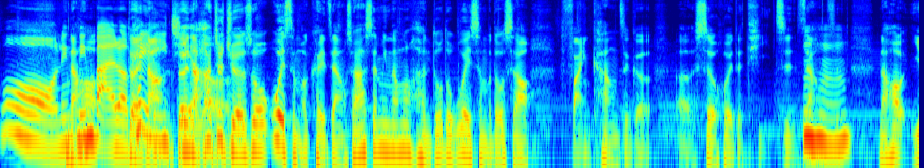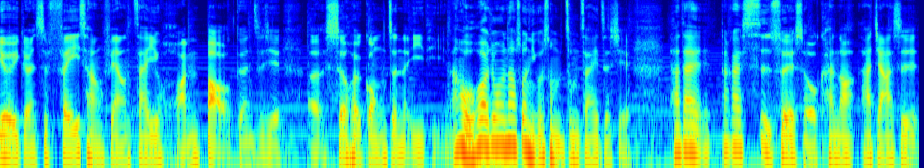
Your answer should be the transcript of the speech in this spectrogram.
哦，你明白了，可以理解了。对，然后他就觉得说，为什么可以这样？所以他生命当中很多的为什么都是要反抗这个呃社会的体制这样子。嗯、然后也有一个人是非常非常在意环保跟这些呃社会公正的议题。然后我后来就问他说：“你为什么这么在意这些？”他在大概四岁的时候看到他家是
